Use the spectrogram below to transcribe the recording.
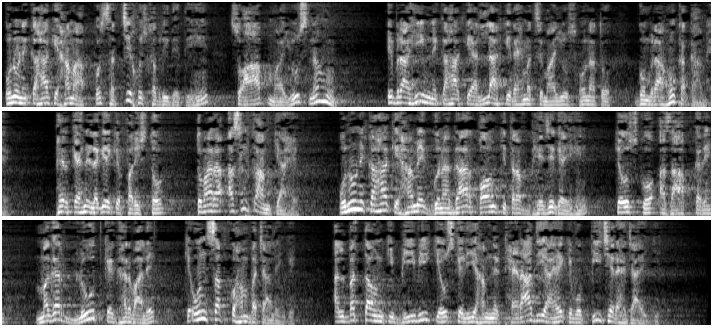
انہوں نے کہا کہ ہم آپ کو سچی خوشخبری دیتے ہیں، سو آپ مایوس نہ ہوں۔ ابراہیم نے کہا کہ اللہ کی رحمت سے مایوس ہونا تو گمراہوں کا کام ہے۔ پھر کہنے لگے کہ فرشتو، تمہارا اصل کام کیا ہے؟ انہوں نے کہا کہ ہم ایک گناگار قوم کی طرف بھیجے گئے ہیں کہ اس کو عذاب کریں، مگر لوت کے گھر والے کہ ان سب کو ہم بچا لیں گے۔ البتہ ان کی بیوی کہ اس کے لیے ہم نے ٹھہرا دیا ہے کہ وہ پیچھے رہ جائے گی۔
